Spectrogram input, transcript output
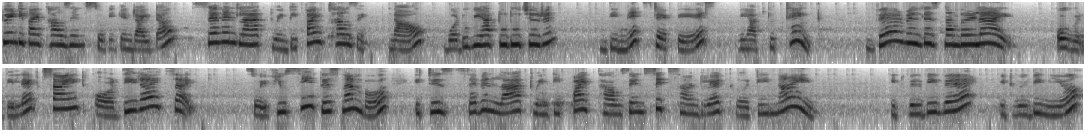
25,000. So we can write down 7 lakh 25,000. Now what do we have to do children? The next step is we have to think where will this number lie? Over the left side or the right side? So if you see this number, it is 7 lakh 25,639. It will be where? It will be near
